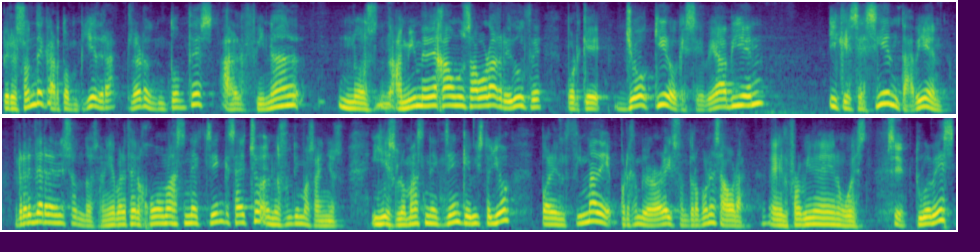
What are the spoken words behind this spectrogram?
pero son de cartón piedra, claro. Entonces, al final, nos, a mí me deja un sabor agridulce porque yo quiero que se vea bien y que se sienta bien. Red Dead Redemption 2, a mí me parece el juego más next gen que se ha hecho en los últimos años. Y es lo más next gen que he visto yo por encima de, por ejemplo, el Horizon, te lo pones ahora, el Forbidden West. Sí. Tú lo ves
